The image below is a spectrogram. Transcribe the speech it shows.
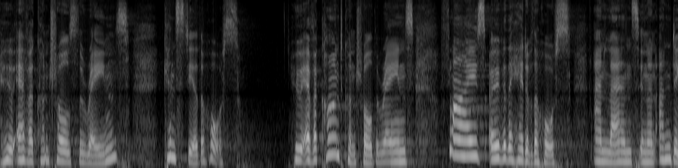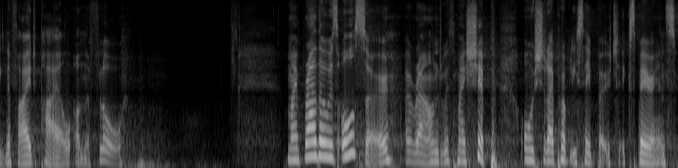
Whoever controls the reins can steer the horse. Whoever can't control the reins flies over the head of the horse and lands in an undignified pile on the floor. My brother was also around with my ship, or should I probably say boat, experience.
